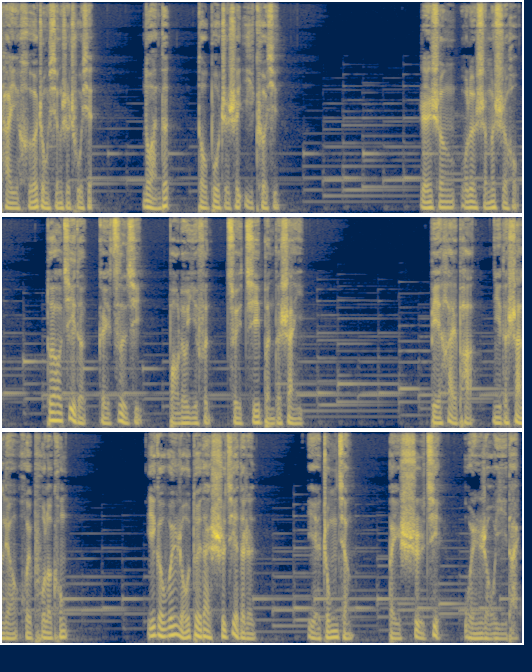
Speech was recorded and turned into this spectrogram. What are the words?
它以何种形式出现，暖的都不只是一颗心。人生无论什么时候，都要记得给自己保留一份最基本的善意。别害怕你的善良会扑了空。一个温柔对待世界的人，也终将被世界温柔以待。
